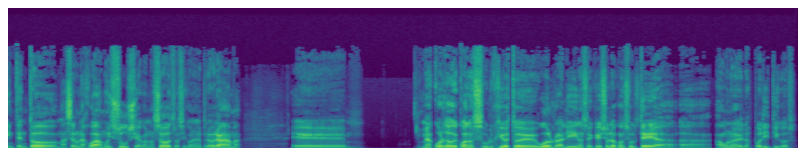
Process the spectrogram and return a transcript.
intentó hacer una jugada muy sucia con nosotros y con el programa. Eh, me acuerdo que cuando surgió esto de World Rally, no sé qué, yo lo consulté a, a- uno de los políticos.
